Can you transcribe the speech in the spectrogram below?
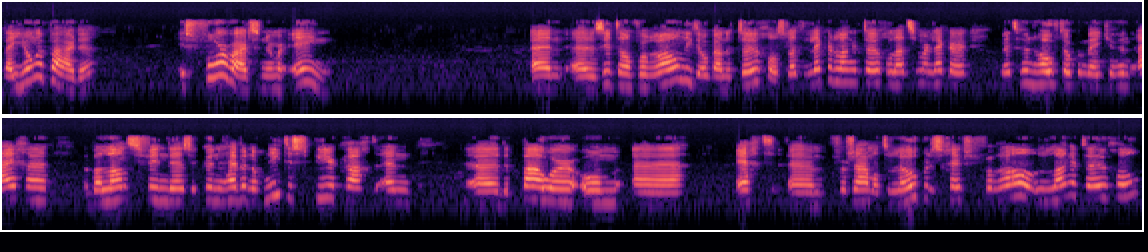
bij jonge paarden is voorwaarts nummer 1 en uh, zit dan vooral niet ook aan de teugels. Laat lekker lange teugel, laat ze maar lekker met hun hoofd ook een beetje hun eigen balans vinden. Ze kunnen, hebben nog niet de spierkracht en uh, de power om uh, echt um, verzameld te lopen. Dus geef ze vooral een lange teugel.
